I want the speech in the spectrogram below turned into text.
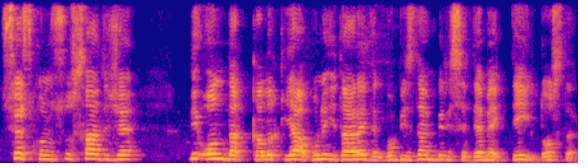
Söz konusu sadece bir 10 dakikalık ya bunu idare edin bu bizden birisi demek değil dostlar.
